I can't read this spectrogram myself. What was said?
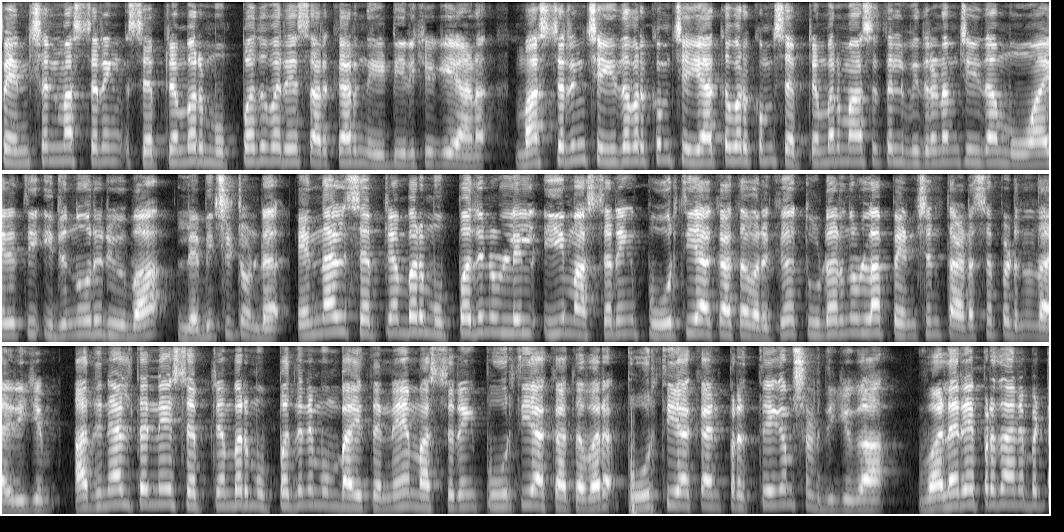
പെൻഷൻ മസ്റ്ററിംഗ് സെപ്റ്റംബർ മുപ്പത് വരെ സർക്കാർ നീട്ടിയിരിക്കുകയാണ്. മസ്റ്ററിംഗ് ചെയ്തവർക്കും ചെയ്യാത്തവർക്കും സെപ്റ്റംബർ മാസത്തിൽ വിതരണം ചെയ്ത മൂവായിരത്തി ഇരുന്നൂറ് രൂപ ലഭിച്ചിട്ടുണ്ട്. എന്നാൽ സെപ്റ്റംബർ മുപ്പതിനുള്ളിൽ ഈ മസ്റ്ററിംഗ് പൂർത്തിയാക്കാത്തവർക്ക് തുടർന്നുള്ള പെൻഷൻ തടസ്സപ്പെടുന്നതായിരിക്കും. അതിനാൽ തന്നെ സെപ്റ്റംബർ മുപ്പതിന് മുമ്പായി തന്നെ മസ്റ്ററിംഗ് പൂർത്തിയാക്കാത്തവർ പൂർത്തിയാക്കാൻ പ്രത്യേകം ശ്രദ്ധിക്കുക. വളരെ പ്രധാനപ്പെട്ട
